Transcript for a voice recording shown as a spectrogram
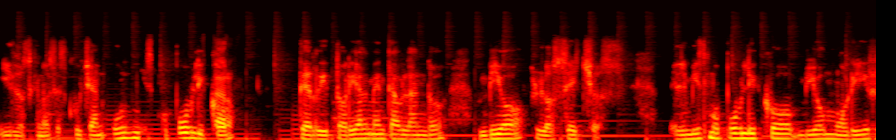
y los que nos escuchan, un mismo público, territorialmente hablando, vio los hechos. El mismo público vio morir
